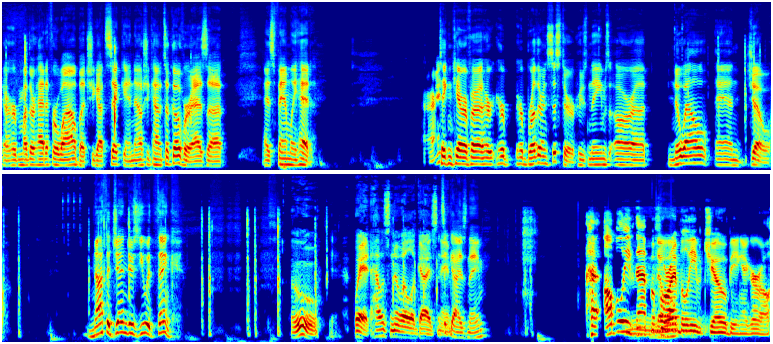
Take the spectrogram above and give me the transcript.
Uh, Her mother had it for a while, but she got sick and now she kind of took over as uh as family head, All right. taking care of uh, her, her her brother and sister, whose names are uh, Noel and Joe. Not the genders you would think. Ooh. Yeah. Wait, how's Noel a guy's It's name? a guy's name. I'll believe that Mm, before no. I believe Joe being a girl.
